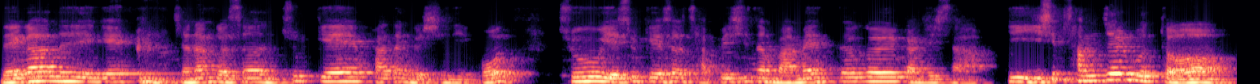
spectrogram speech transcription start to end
내가 너희에게 전한 것은 주께 받은 것이니 곧 주 예수께서 잡히시던 밤에 떡을 가지사 이 23절부터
